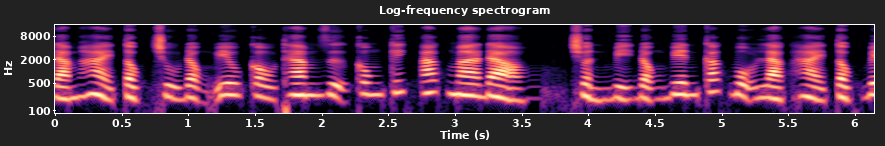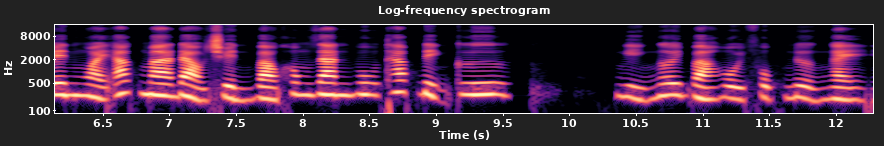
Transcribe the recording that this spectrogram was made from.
Đám hải tộc chủ động yêu cầu tham dự công kích ác ma đảo chuẩn bị động viên các bộ lạc hải tộc bên ngoài ác ma đảo chuyển vào không gian vu tháp định cư. Nghỉ ngơi và hồi phục nửa ngày,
